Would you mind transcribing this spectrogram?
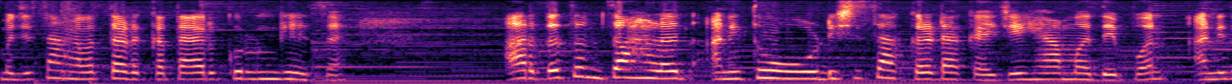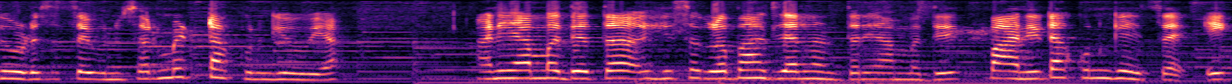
म्हणजे चांगला तडका तयार करून घ्यायचा आहे. अर्धा चमचा हळद आणि थोडीशी साखर टाकायची ह्यामध्ये पण. आणि थोडंसं चवीनुसार मीठ टाकून घेऊया. आणि यामध्ये आता हे सगळं भाजल्यानंतर यामध्ये पाणी टाकून घ्यायचं आहे एक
